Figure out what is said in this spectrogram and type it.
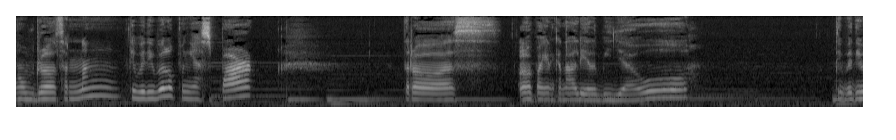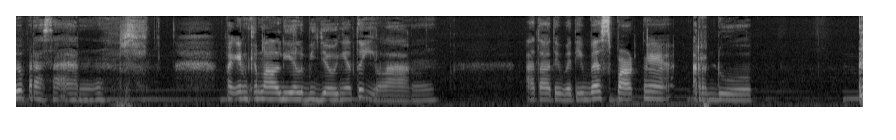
ngobrol seneng tiba-tiba lo punya spark. Terus lo pengen kenal dia lebih jauh. Tiba-tiba perasaan pengen kenal dia lebih jauhnya tuh hilang. Atau tiba-tiba sparknya redup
